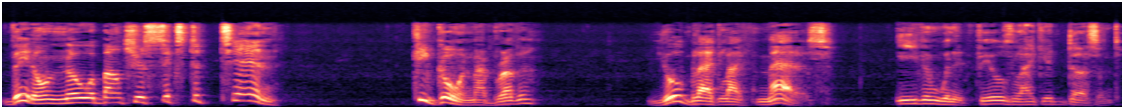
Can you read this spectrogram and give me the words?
they don't know about your six to ten. Keep going, my brother. Your black life matters, even when it feels like it doesn't.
